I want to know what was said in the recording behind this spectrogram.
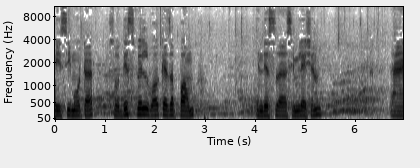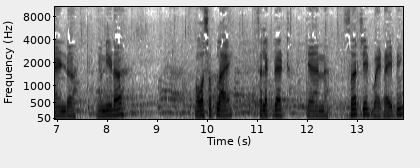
DC motor. So this will work as a pump in this uh, simulation. And uh, you need a power supply. Select that can search it by typing.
